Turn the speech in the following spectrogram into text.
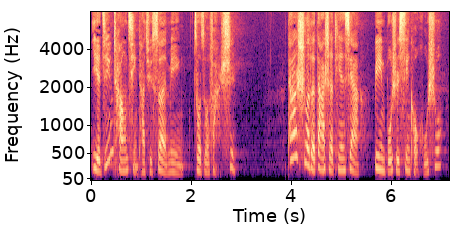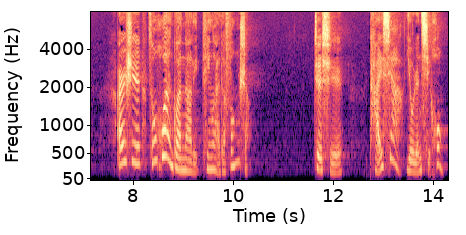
也经常请他去算命，做做法事。他说的大赦天下，并不是信口胡说，而是从宦官那里听来的风声。这时，台下有人起哄：“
